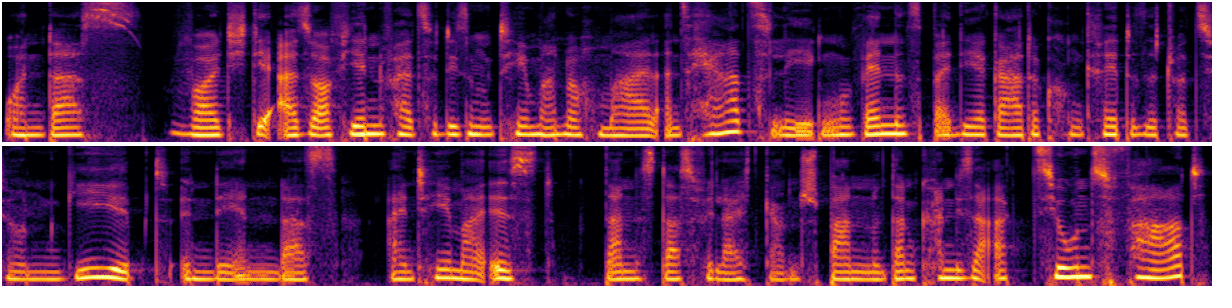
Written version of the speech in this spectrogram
Und das wollte ich dir also auf jeden Fall zu diesem Thema nochmal ans Herz legen, wenn es bei dir gerade konkrete Situationen gibt, in denen das ein Thema ist, dann ist das vielleicht ganz spannend. Und dann kann diese Aktionsfahrt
